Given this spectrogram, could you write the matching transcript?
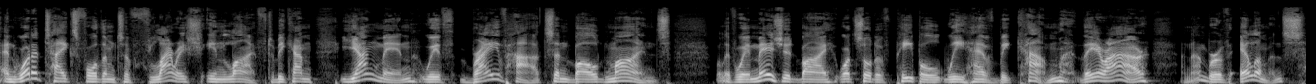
and what it takes for them to flourish in life, to become young men with brave hearts and bold minds. Well, if we're measured by what sort of people we have become, there are a number of elements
